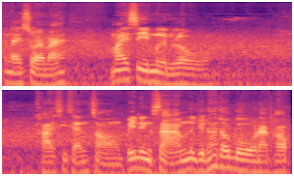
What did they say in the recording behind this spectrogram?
ข้างในสวยไหมไม่สี่หมื่นโลายสี่แสนสองปีหนึ่งสามหนึ่งจุดห้าโทโบนะท็อป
